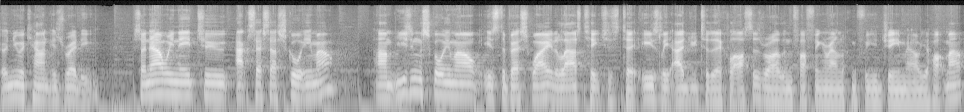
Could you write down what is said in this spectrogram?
Your new account is ready. So now we need to access our school email. Um, using the school email is the best way. It allows teachers to easily add you to their classes rather than fuffing around looking for your Gmail, your Hotmail.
